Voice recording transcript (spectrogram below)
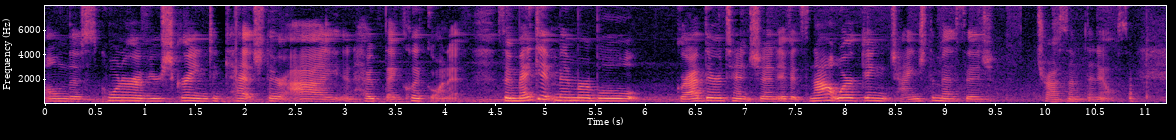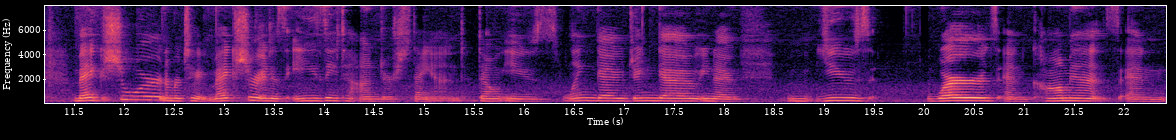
on this corner of your screen to catch their eye and hope they click on it. So make it memorable, grab their attention. If it's not working, change the message, try something else. Make sure, number two, make sure it is easy to understand. Don't use lingo, jingo, you know, use words and comments and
